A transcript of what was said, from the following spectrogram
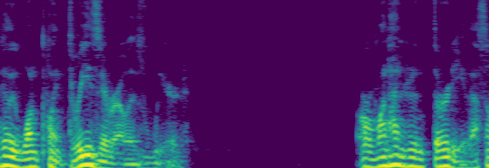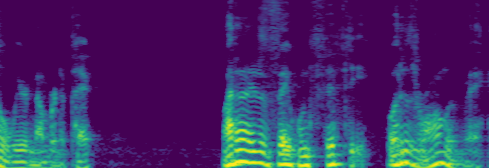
I feel like 1.30 is weird. Or 130, that's a weird number to pick. Why didn't I just say 150? What is wrong with me?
